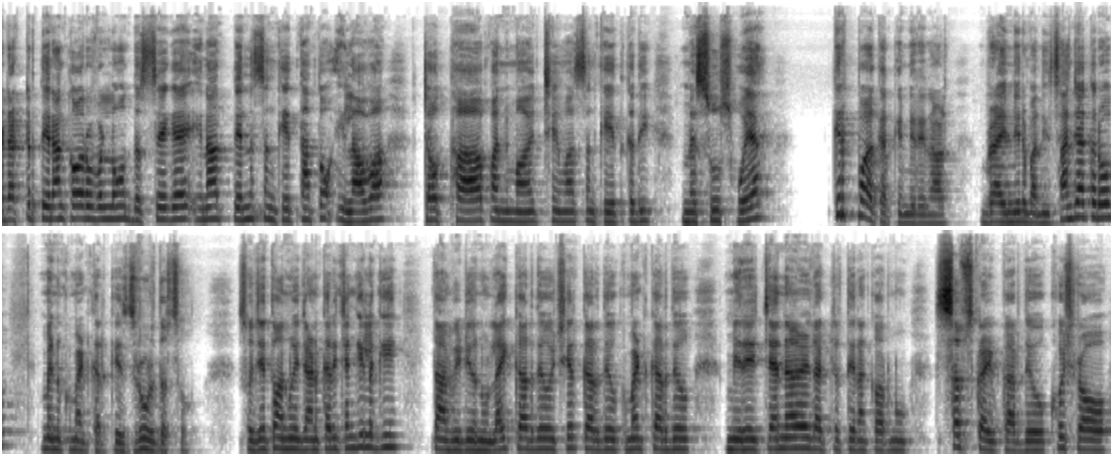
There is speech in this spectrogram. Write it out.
ਡਾਕਟਰ ਤੇਰਾਂ ਕੌਰ ਵੱਲੋਂ ਦੱਸੇ ਗਏ ਇਹਨਾਂ ਤਿੰਨ ਸੰਕੇਤਾਂ ਤੋਂ ਇਲਾਵਾ ਚੌਥਾ, ਪੰਜਵਾਂ, ਛੇਵਾਂ ਸੰਕੇਤ ਕਦੀ ਮਹਿਸੂਸ ਹੋਇਆ? ਕਿਰਪਾ ਕਰਕੇ ਮੇਰੇ ਨਾਲ ਬਰਾਏ ਮਿਹਰਬਾਨੀ ਸਾਂਝਾ ਕਰੋ। ਮੈਨੂੰ ਕਮੈਂਟ ਕਰਕੇ ਜ਼ਰੂਰ ਦੱਸੋ। ਸੋ ਜੇ ਤੁਹਾਨੂੰ ਇਹ ਜਾਣਕਾਰੀ ਚੰਗੀ ਲੱਗੀ, ਤਾਂ ਵੀਡੀਓ ਨੂੰ ਲਾਈਕ ਕਰ ਦਿਓ ਸ਼ੇਅਰ ਕਰ ਦਿਓ ਕਮੈਂਟ ਕਰ ਦਿਓ। ਮੇਰੇ ਚੈਨਲ ਡਾਕਟਰ ਤੇਰਾਂ ਕੌਰ ਨੂੰ ਸਬਸਕ੍ਰਾਈਬ ਕਰ ਦਿਓ। ਖੁਸ਼ ਰਹੋ,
